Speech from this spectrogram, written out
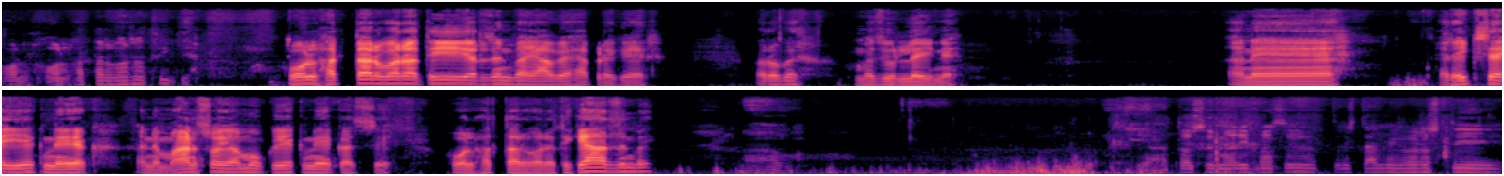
હોલ હોલ સત્તર વર્ષ થઈ ગયા. હોલ સત્તર વર્ષથી અર્જનભાઈ આવે છે આપણે ઘેર. બરોબર? મજૂર લઈને. અને રિક્ષા એક ને એક અને માણસો અમુક એક ને એક જ છે. હોલ સત્તર વર્ષથી. ક્યાં અર્જનભાઈ? તો છે મારી પાસે ત્રીસ ચાલીસ વર્ષથી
